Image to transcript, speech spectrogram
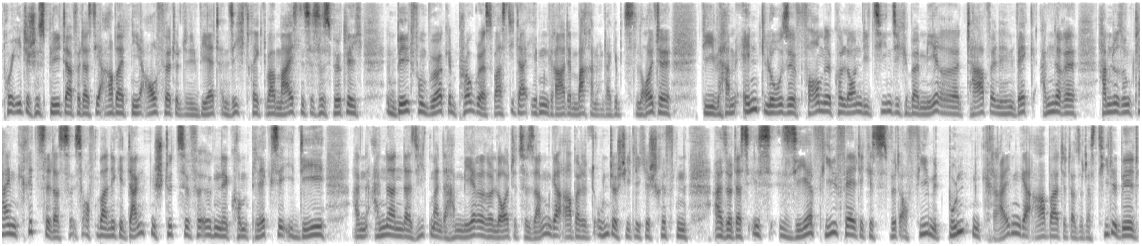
poetisches Bild dafür, dass die Arbeit nie aufhört und den Wert an sich trägt. Aber meistens ist es wirklich ein Bild vom Work in Progress, was die da eben gerade machen. Und da gibt es Leute, die haben endlose Formelkolonnen, die ziehen sich über mehrere Tafeln hinweg. Andere haben nur so einen kleinen Kritzel. Das ist offenbar eine Gedankenstütze für irgendeine komplexe Idee. An anderen, da sieht man, da haben mehrere Leute zusammengearbeitet, unterschiedliche Schriften. Also das ist sehr vielfältig. Es wird auch viel mit bunten Kreiden gearbeitet. Also das Titelbild,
